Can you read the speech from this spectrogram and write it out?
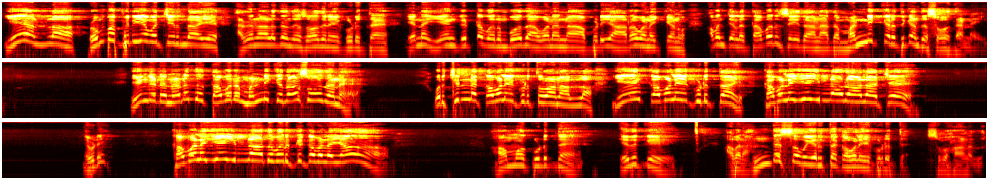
ஏன் அல்லாஹ் ரொம்ப பிரியம் வச்சிருந்தாயே? அதனால தான் இந்த சோதனையை கொடுத்தேன். ஏன்னா என்கிட்ட வரும்போது அவனை நான் அப்படியே அரவணைக்கணும். அவன் சில தவறு செய்தான்? அதை மன்னிக்கிறதுக்கு அந்த சோதனை. எங்கிட்ட நடந்த தவறை மன்னிக்க தான் சோதனை. ஒரு சின்ன கவலையை கொடுத்துருவானா அல்லா? ஏன் கவலையை கொடுத்தாய்? கவலையே இல்லாத ஆளாச்சே. எப்படி? கவலையே இல்லாதவருக்கு கவலையா? ஆமா கொடுத்தேன். எதுக்கு? அவர் அந்தஸ்த உயர்த்த கவலையை கொடுத்தேன் சுபஹானல்லா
